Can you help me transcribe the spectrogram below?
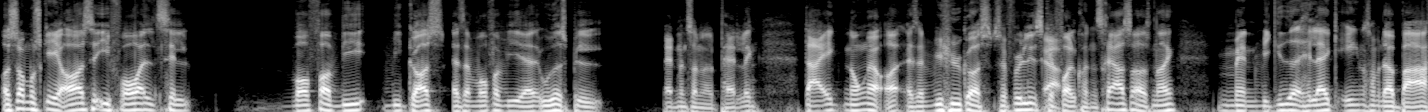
og så måske også i forhold til, hvorfor vi, vi gør altså hvorfor vi er ude at spille badminton eller paddle, ikke? Der er ikke nogen af os, altså vi hygger os, selvfølgelig skal Ja. folk koncentrere sig og sådan noget, ikke? Men vi gider heller ikke en, som der bare,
